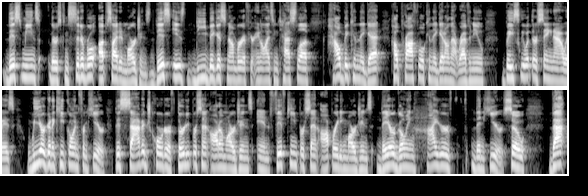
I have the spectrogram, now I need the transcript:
this means there's considerable upside in margins. This is the biggest number if you're analyzing Tesla. How big can they get? How profitable can they get on that revenue? Basically, what they're saying now is we are going to keep going from here. This savage quarter of 30% auto margins and 15% operating margins, they are going higher than here. So, that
